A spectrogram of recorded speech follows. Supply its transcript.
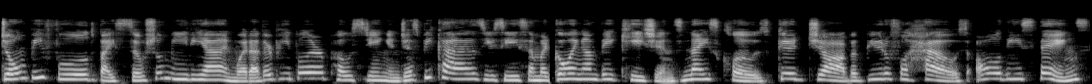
don't be fooled by social media and what other people are posting. And just because you see somebody going on vacations, nice clothes, good job, a beautiful house, all these things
